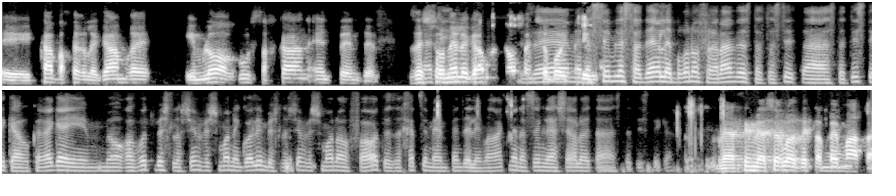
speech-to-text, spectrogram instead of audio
אה, קו אחר לגמרי, אם לא הרגו שחקן, אין פנדל. זה שונה לגמרי מהאופן שבו זה התחיל. מנסים לסדר לברונו פרננדס את הסטטיסט- את הסטטיסטיקה, הוא כרגע עם מעורבות ב-38 גולים ב-38 הופעות, איזה חצי מהם פנדלים, רק מנסים ליישר לו את הסטטיסטיקה. מנסים ליישר לו את זה כלפי מטה,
